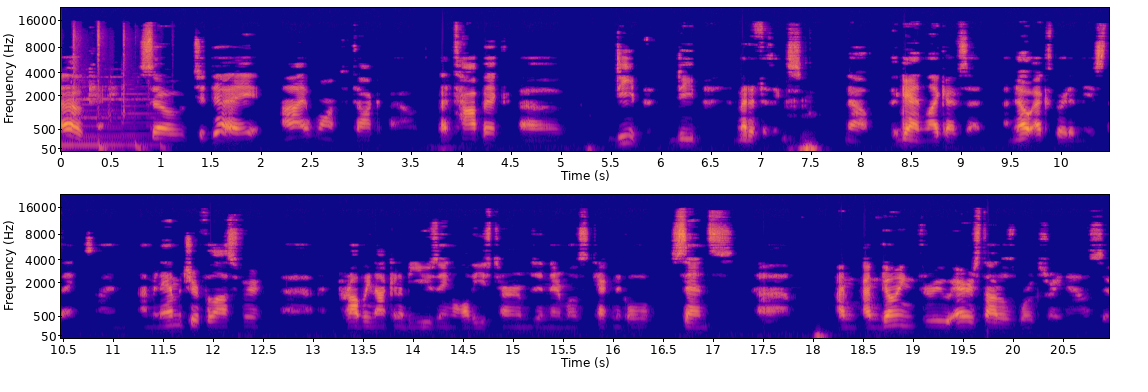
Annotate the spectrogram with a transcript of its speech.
Okay, so today I want to talk about a topic of deep, deep metaphysics. Now, again, like I've said, I'm no expert in these things. I'm, I'm an amateur philosopher. Uh, I'm probably not going to be using all these terms in their most technical sense. Um, I'm, I'm going through Aristotle's works right now, so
